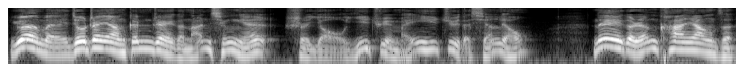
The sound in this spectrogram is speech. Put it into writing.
院伟就这样跟这个男青年是有一句没一句的闲聊。那个人看样子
